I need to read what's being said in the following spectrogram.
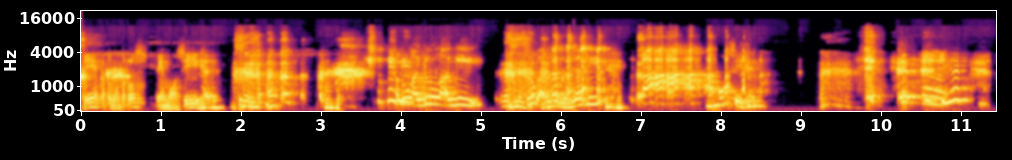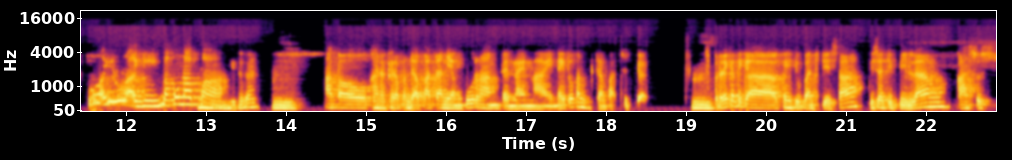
Iya ketemu terus emosi kan. lu lagi lu lagi, lu gak bisa kerja sih. emosi. Iya kan? Lu lagi lu lagi, bangun apa Hmm. gitu kan? Hmm. Atau gara-gara pendapatan yang kurang dan lain-lain. Nah itu kan berdampak juga. Hmm. sebenarnya ketika kehidupan di desa bisa dibilang kasus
